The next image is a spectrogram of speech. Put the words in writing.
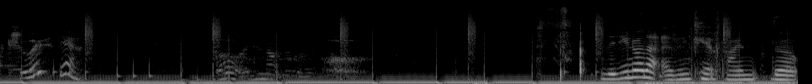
Actually? Yeah. Oh, I did not know that. Did you know that Evan can't find the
